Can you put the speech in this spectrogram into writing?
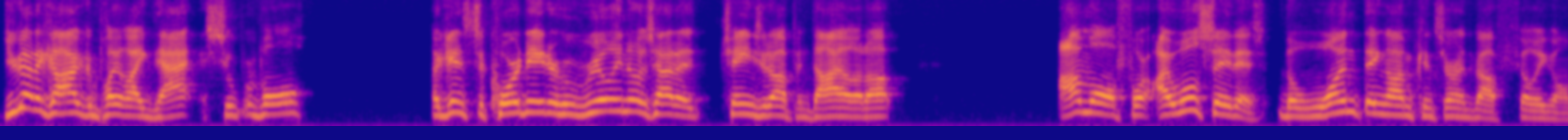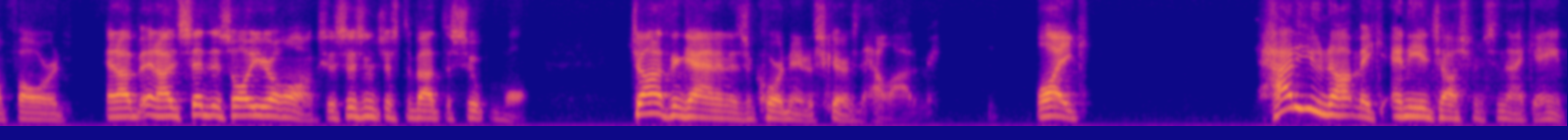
you got a guy who can play like that Super Bowl against a coordinator who really knows how to change it up and dial it up. I'm all for. I will say this: the one thing I'm concerned about Philly going forward, and I've and I've said this all year long. So this isn't just about the Super Bowl. Jonathan Gannon as a coordinator scares the hell out of me. Like, how do you not make any adjustments in that game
